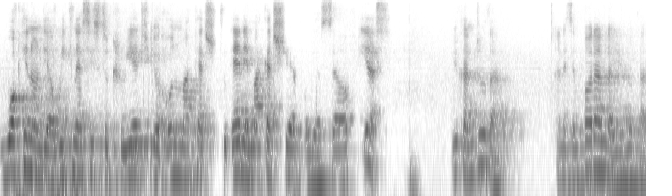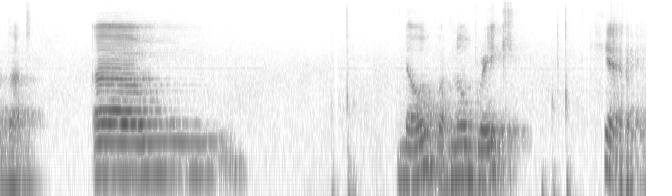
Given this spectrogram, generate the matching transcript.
working on their weaknesses to create your own market, to earn a market share for yourself, yes, you can do that. And it's important that you look at that. Um, no, but no break here.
